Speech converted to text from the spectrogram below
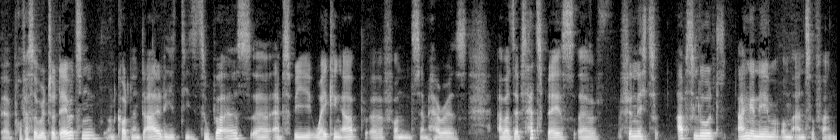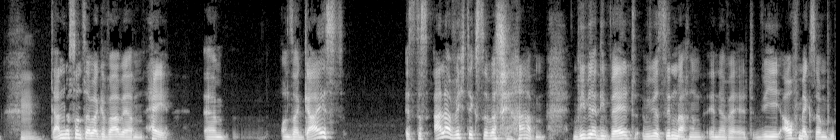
äh, Professor Richard Davidson und Cortland Dahl, die, die super ist. Äh, Apps wie Waking Up äh, von Sam Harris. Aber selbst Headspace äh, finde ich absolut angenehm, um anzufangen. Mhm. Dann müssen uns aber gewahr werden, hey, ähm, unser Geist ist das Allerwichtigste, was wir haben. Wie wir die Welt, wie wir Sinn machen in der Welt, wie aufmerksam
